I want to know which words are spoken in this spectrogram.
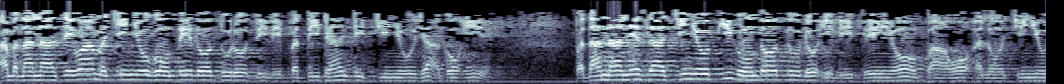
အပတနာစေဝမကြည်ညိုကုန်သေးသောသူတို့သည်လေပတိဒန္တိကြည်ညိုကြကုန်၏ပတနာနိစ္စကြည်ညိုပြီးကုန်သောသူတို့၏လေဘေယောပါဝအလွန်ကြည်ညို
